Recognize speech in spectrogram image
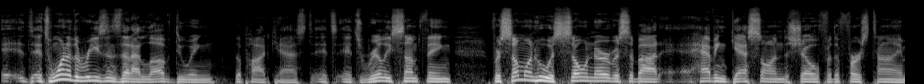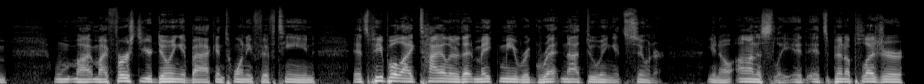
it, it's one of the reasons that I love doing the podcast. It's it's really something for someone who was so nervous about having guests on the show for the first time my, my first year doing it back in 2015 it's people like tyler that make me regret not doing it sooner. You know honestly it, has been a pleasure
